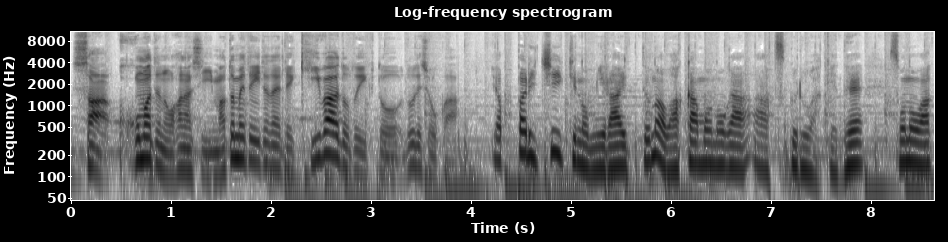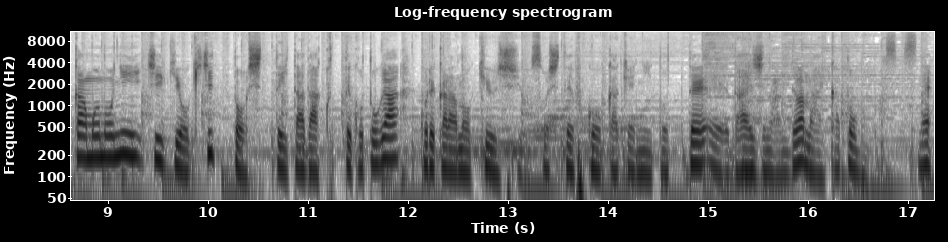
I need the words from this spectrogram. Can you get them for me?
さあここまでのお話まとめていただいてキーワードといくとどうでしょうか？やっぱり地域の未来っていうのは若者が作るわけでその若者に地域をきちっと知っていただくってことがこれからの九州そして福岡県にとって大事なんではないかと思います。ですね。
